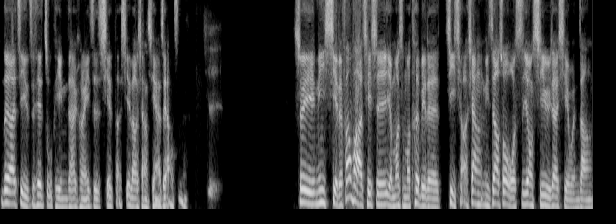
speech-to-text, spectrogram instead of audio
热爱自己这些主题，你才可能一直写到写到像现在这样子。是，所以你写的方法其实有没有什么特别的技巧？像你知道说我是用 Siri 在写文章，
